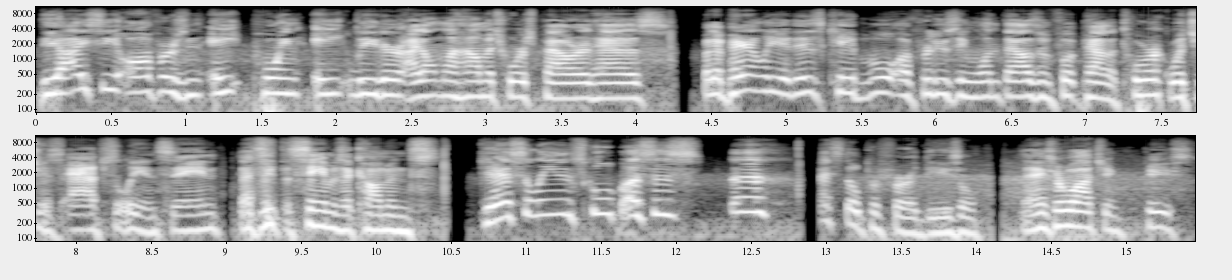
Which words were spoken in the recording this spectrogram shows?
The IC offers an 8.8 liter. I don't know how much horsepower it has. But apparently it is capable of producing 1,000 foot-pound of torque, which is absolutely insane. That's like the same as a Cummins. Gasoline in school buses? Eh, I still prefer a diesel. Thanks for watching. Peace.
